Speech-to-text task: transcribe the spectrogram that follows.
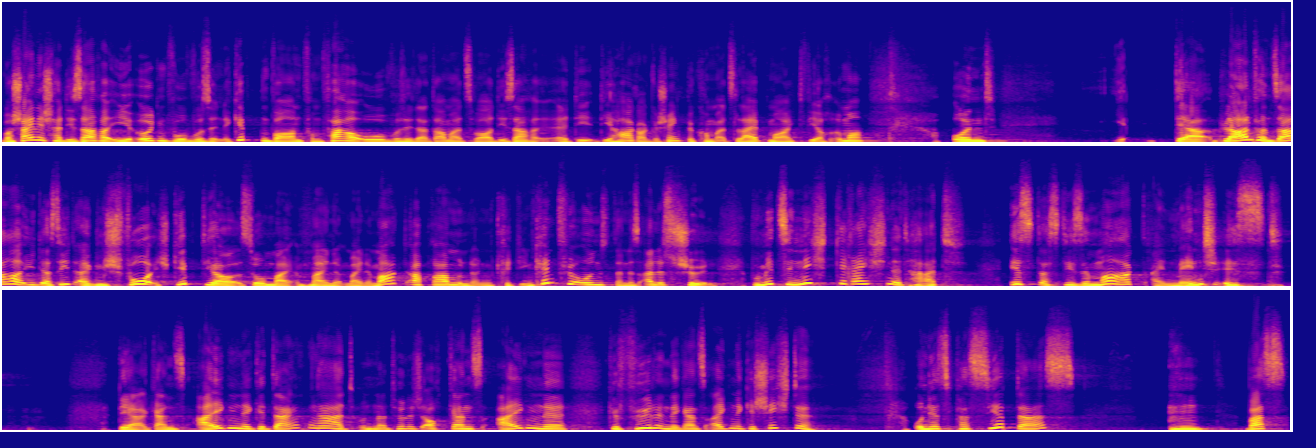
wahrscheinlich hat die Sarai irgendwo, wo sie in Ägypten waren, vom Pharao, wo sie da damals war, die, Sarai, äh, die, die Hagar geschenkt bekommen als Leibmarkt, wie auch immer. Und der Plan von Sarai, der sieht eigentlich vor, ich gebe dir so meine, meine Magd Abraham und dann kriegt die ein Kind für uns, dann ist alles schön. Womit sie nicht gerechnet hat, ist, dass diese Magd ein Mensch ist der ganz eigene Gedanken hat und natürlich auch ganz eigene Gefühle, eine ganz eigene Geschichte. Und jetzt passiert das, was,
